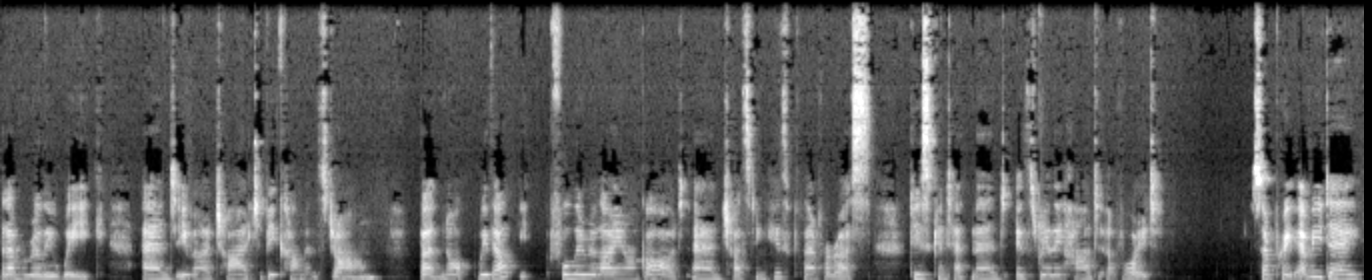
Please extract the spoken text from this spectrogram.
that I'm really weak. And even I tried to become strong, but not without fully relying on God and trusting His plan for us, discontentment is really hard to avoid. So I pray every day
